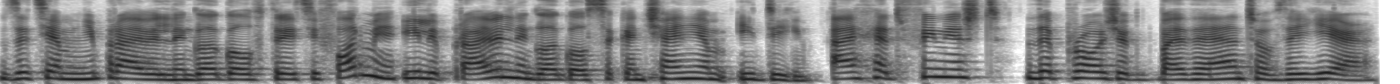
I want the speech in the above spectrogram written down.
затем неправильный глагол в третьей форме или правильный глагол с окончанием ed. I had finished the project by the end of the year.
